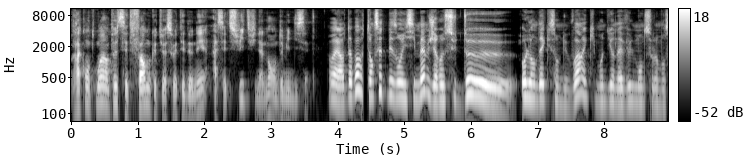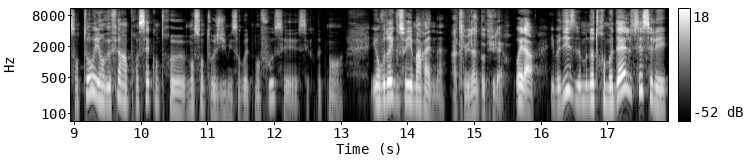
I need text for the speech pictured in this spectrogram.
Raconte-moi un peu cette forme que tu as souhaité donner à cette suite finalement en 2017. Ouais, alors d'abord, dans cette maison ici même, j'ai reçu deux Hollandais qui sont venus me voir et qui m'ont dit on a vu le monde selon Monsanto et on veut faire un procès contre Monsanto. J'ai dit mais ils sont complètement fous, c'est complètement... Et on voudrait que vous soyez marraine. Un tribunal populaire. Voilà. Ils me disent, notre modèle, tu sais, c'est les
